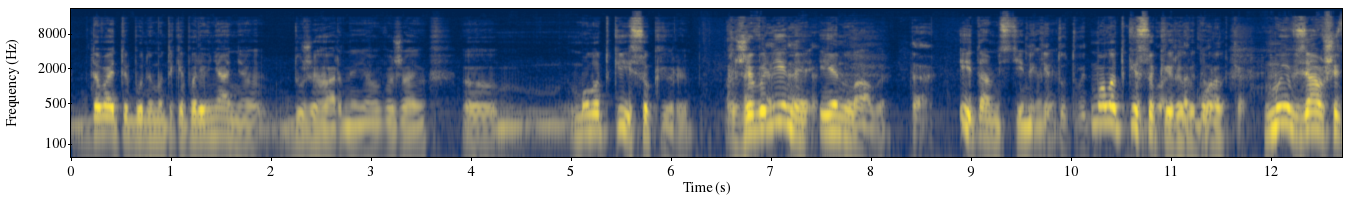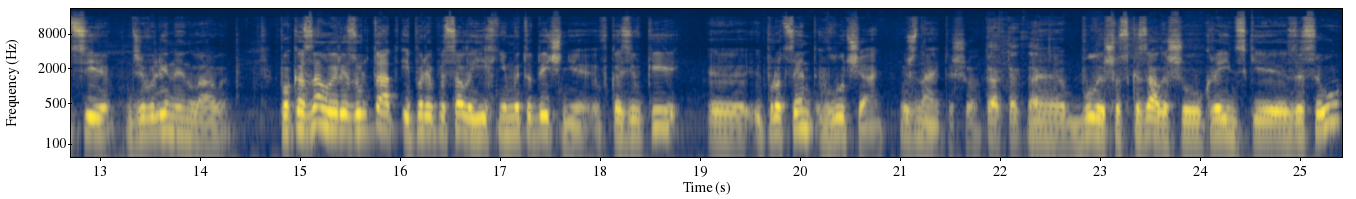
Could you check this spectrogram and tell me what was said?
давайте будемо таке порівняння, дуже гарне, я вважаю, е, молотки і сокири, жевеліни і енлави. Так. І там стінгери. Тільки тут ви- Молотки сокири видавали. Ми, взявши ці джевеліни енлави, показали результат і переписали їхні методичні вказівки е, процент влучань. Ви ж знаєте, що Так, так, так. е, були, що сказали, що українські ЗСУ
